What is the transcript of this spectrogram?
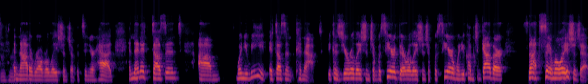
mm-hmm. and not a real relationship it's in your head and then it doesn't um, when you meet it doesn't connect because your relationship was here their relationship was here when you come together it's not the same relationship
